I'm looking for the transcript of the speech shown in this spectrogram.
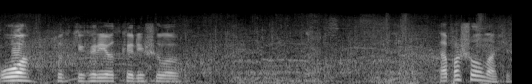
О, все-таки креветка решила. Да пошел нафиг.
